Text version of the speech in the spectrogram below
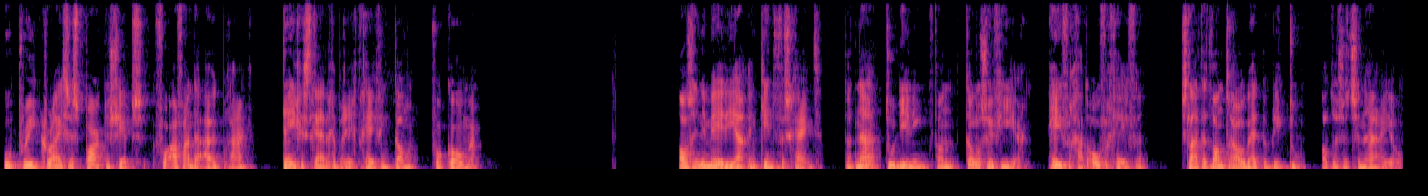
hoe pre-crisis partnerships vooraf aan de uitbraak tegenstrijdige berichtgeving kan voorkomen. Als in de media een kind verschijnt dat na toediening van calosivir hevig gaat overgeven, slaat het wantrouwen bij het publiek toe, al dus het scenario.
